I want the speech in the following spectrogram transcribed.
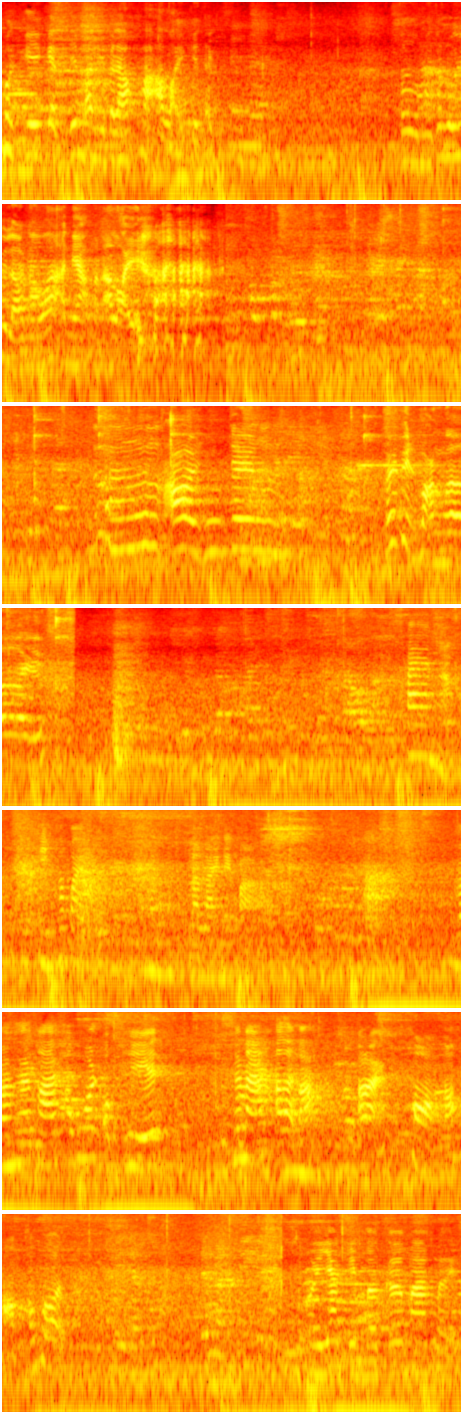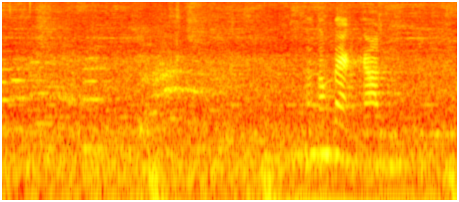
เมื่อกี้เก็บจิ้มอันนี้ไปแล้วค่ะ อร่อยเก็บแต่เออ มันก็รู้อยู่แล้วนะว่า อันเนี้ยมันอร่อยอืมอร่อยจริงๆ ไม่ผิดหวังเลย แป้งอะกินเข้าไปปุ๊บมันละลายในปากมันคล้ายๆข้าวโพดอบชีสใช่ไหมอร่อยปะอร่อยหอมเนาะหอมข้าวโพดโอ้ยอยากกินเบอร์เกอร์มากเลยเราต้องแบ่งกัน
